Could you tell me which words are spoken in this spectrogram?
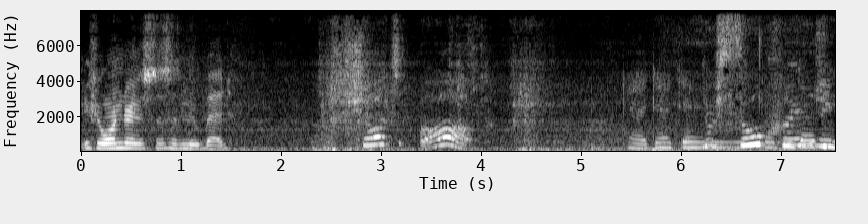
if you're wondering, this is a new bed. Shut up. You're so cringy.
